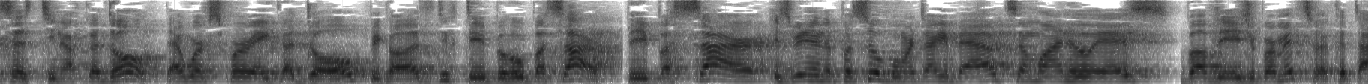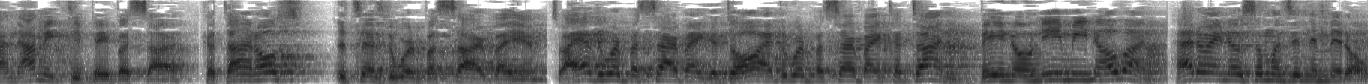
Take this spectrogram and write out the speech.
says, tinach gadol. That works for a gadol because basar. The basar is written in the pasuk when we're talking about someone who is above the age of bar mitzvah. Katan basar. Katan also, it says the word basar by him. So I have the word basar by a gadol, I have the word basar by a katan. Beinoni min. How do I know someone's in the middle.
